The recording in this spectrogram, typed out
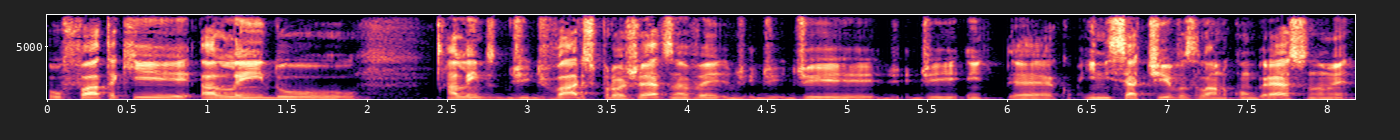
O fato é que, além do além de, de, vários projetos, né, de, de, de é, iniciativas lá no Congresso, né,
